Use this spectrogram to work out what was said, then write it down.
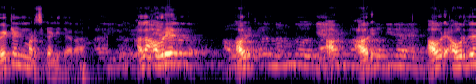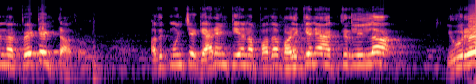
ಪೇಟೆಂಟ್ ಮಾಡಿಸ್ಕೊಂಡಿದ್ದಾರ? ಅಲ್ಲ ಅವ್ರೇನು ಅವ್ರ ಅವ್ರ ಅವ್ರ ಅವ್ರದ್ದೇನ ಪೇಟೆಂಟ್ ಅದು. ಅದಕ್ಕೆ ಮುಂಚೆ ಗ್ಯಾರಂಟಿ ಅನ್ನೋ ಪದ ಬಳಕೆನೇ ಆಗ್ತಿರಲಿಲ್ಲ. ಇವರೇ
